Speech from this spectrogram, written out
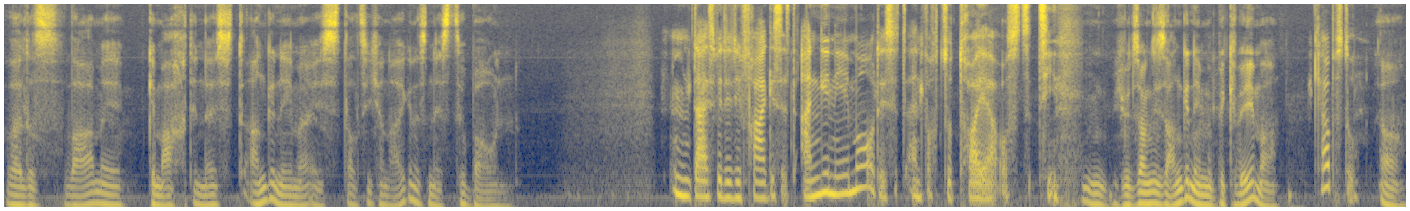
weil das warme, gemachte Nest angenehmer ist, als sich ein eigenes Nest zu bauen. Hm, da ist wieder die Frage, ist es angenehmer oder ist es einfach zu teuer auszuziehen? Hm, ich würde sagen, es ist angenehmer, bequemer. Glaubst du? Ja.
